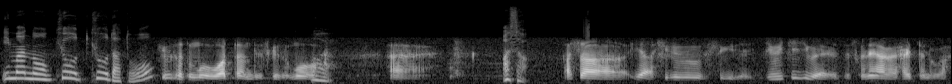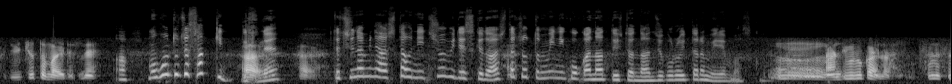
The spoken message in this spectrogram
今の今日、今日だと？今日だともう終わったんですけども、はい。はい朝？朝、いや、昼過ぎで、11時ぐらいですかね、入ったのが。11ちょっと前ですね。あ、もう本当じゃあさっきですね。はい。はいじゃあちなみに明日は日曜日ですけど、明日ちょっと見に行こうかなっていう人は何時頃行ったら見れますか？うーん、何時頃かいな。それ過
